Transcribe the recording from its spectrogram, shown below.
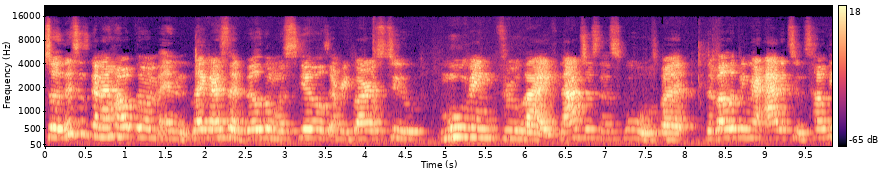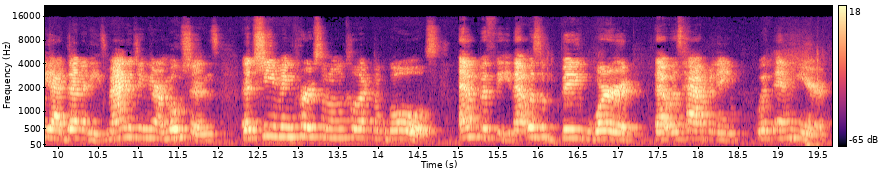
So this is going to help them and like I said, build them with skills in regards to moving through life, not just in schools, but developing their attitudes, healthy identities, managing their emotions, achieving personal and collective goals, empathy. That was a big word that was happening within here.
